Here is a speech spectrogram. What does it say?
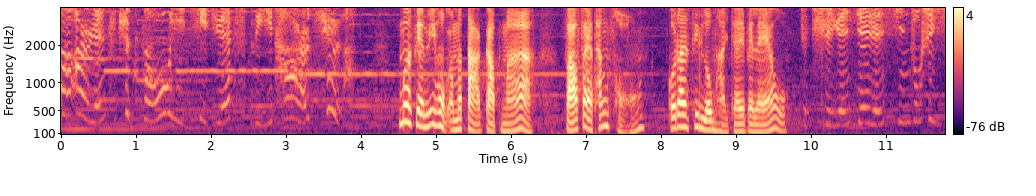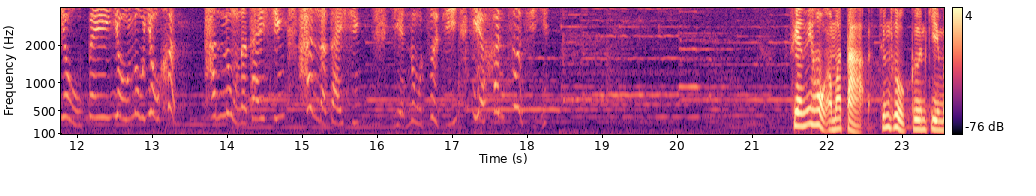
蓝二人是早已气绝，离他而去了。 เมื่อเซียนวิหกอมตะกลับมา ฝาแฝดทั้งสอง ก็ได้สิ้นลมหายใจไปแล้ว 那灾星，也怒自己，也恨自己。 ซียนวิหกอมตะจึงถูกกลืนกินไป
